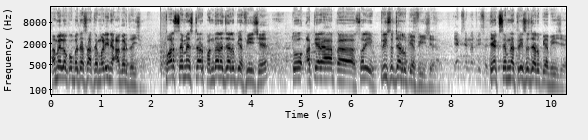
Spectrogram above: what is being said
અમે લોકો બધા સાથે મળીને આગળ જઈશું. પર સેમેસ્ટર પંદર હજાર રૂપિયા ફી છે. તો અત્યારે આ સોરી ત્રીસ હજાર રૂપિયા ફી છે. એક સેમના ત્રીસ હજાર. રૂપિયા ફી છે.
